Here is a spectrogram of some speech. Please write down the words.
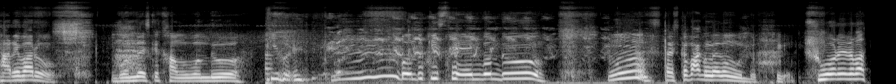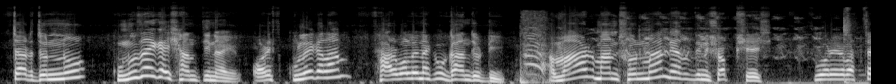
সাড়ে বারো। বন্ধু আজকে খামো বন্ধু। বন্ধু কি সেন বন্ধু? উম, আজকে পাগল বন্ধু। শুয়ারের বাচ্চার জন্য কোনো জায়গায় শান্তি নাই। ওর স্কুলে গেলাম স্যার বলে নাকি ও গাঞ্জটি। আমার মান সম্মান এতদিন সব শেষ। শুয়ারের বাচ্চা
